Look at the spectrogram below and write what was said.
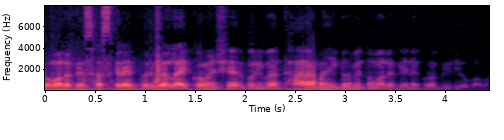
তোমালোকে ছাবস্ক্ৰাইব কৰিবা লাইক কমেণ্ট শ্বেয়াৰ কৰিবা। ধাৰাবাহিকভাৱে তোমালোকে এনেকুৱা ভিডিঅ' পাবা।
